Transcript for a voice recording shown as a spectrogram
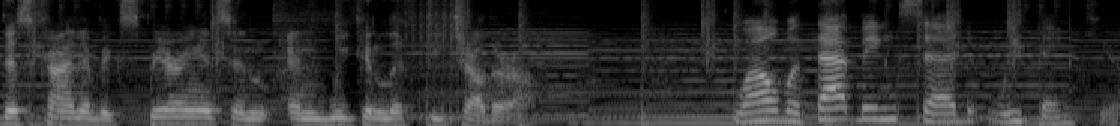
this kind of experience and, and we can lift each other up. well with that being said we thank you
